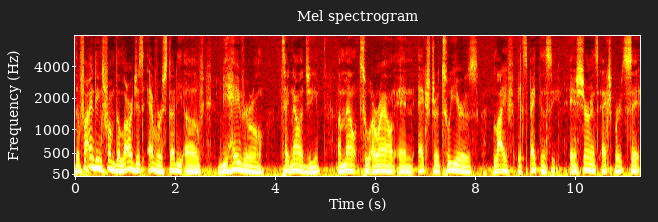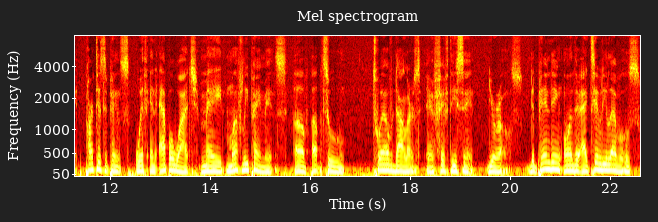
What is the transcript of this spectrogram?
The findings from the largest ever study of behavioral technology amount to around an extra two years life expectancy. Insurance experts said participants with an Apple Watch made monthly payments of up to $12.50 euros, depending on their activity levels,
